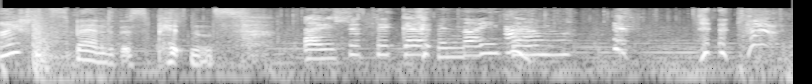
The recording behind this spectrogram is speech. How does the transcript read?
I should spend this pittance. I should pick up an item.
